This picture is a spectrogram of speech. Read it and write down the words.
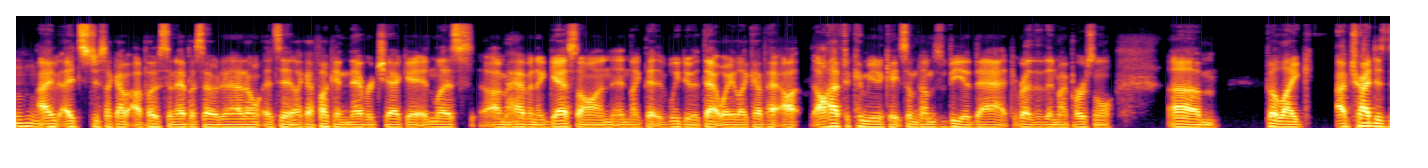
Mhm. I it's just like I, I post an episode and I don't. It's it. Like I fucking never check it unless I'm having a guest on, and like that we do it that way. Like I've ha- I'll, have to communicate sometimes via that rather than my personal. Um, but like I've tried to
